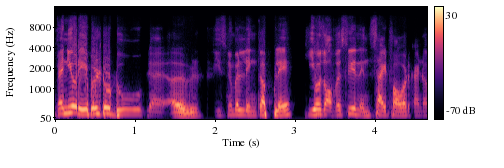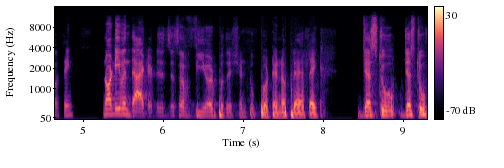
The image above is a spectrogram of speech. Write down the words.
when you're able to do uh, a reasonable link up play. He was obviously an inside forward kind of thing. Not even that. It is just a weird position to put in a player like just to just to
